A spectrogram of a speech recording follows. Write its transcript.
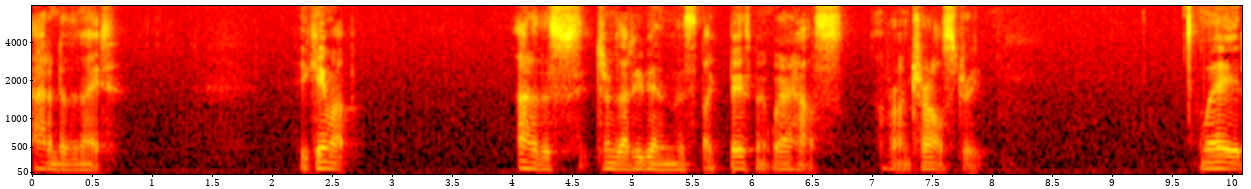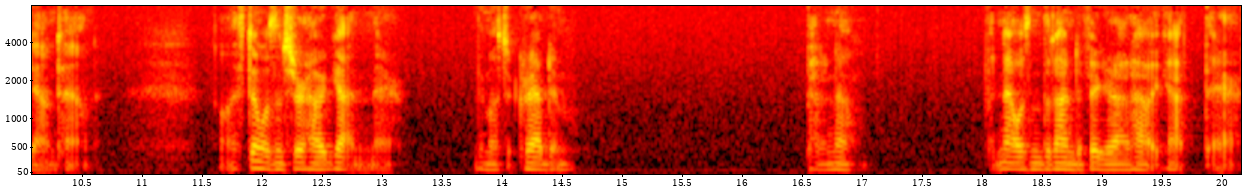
Out into the night. He came up out of this. Turns out he'd been in this like basement warehouse over on Charles Street, way downtown. Well, I still wasn't sure how he'd gotten there. They must have grabbed him. I don't know. But now wasn't the time to figure out how he got there.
